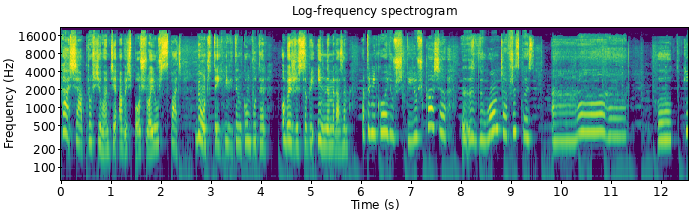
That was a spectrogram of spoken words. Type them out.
Kasia, prosiłem cię, abyś poszła już spać. Wyłącz w tej chwili ten komputer. Obejrzysz sobie innym razem. A ty, Mikołaj, już śpi, już Kasia y, wyłącza, wszystko jest... A, kotki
